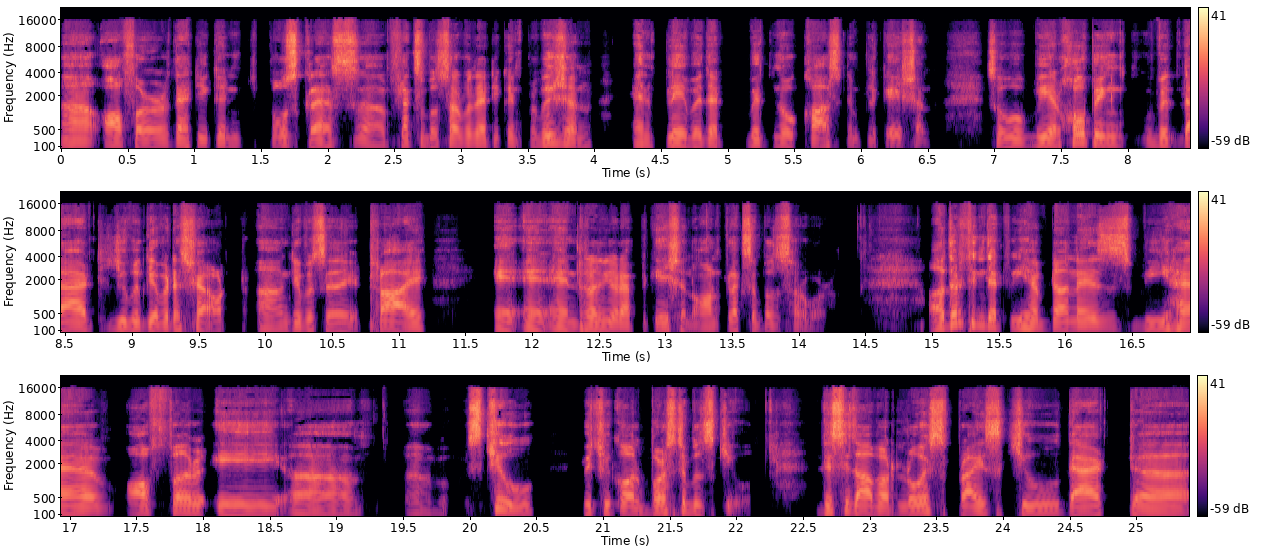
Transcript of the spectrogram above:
uh, offer that you can Postgres uh, flexible server that you can provision and play with it with no cost implication. So we are hoping with that you will give it a shot, uh, give us a try, and, and run your application on flexible server. Other thing that we have done is we have offer a uh, uh, SKU which we call burstable SKU. This is our lowest price SKU that uh,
